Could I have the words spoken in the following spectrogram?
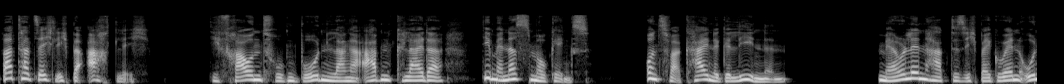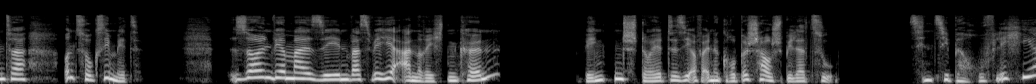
war tatsächlich beachtlich. Die Frauen trugen bodenlange Abendkleider, die Männer Smokings. Und zwar keine geliehenen. Marilyn hakte sich bei Gwen unter und zog sie mit. Sollen wir mal sehen, was wir hier anrichten können? Winkend steuerte sie auf eine Gruppe Schauspieler zu. Sind Sie beruflich hier?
